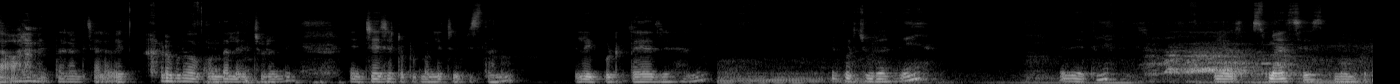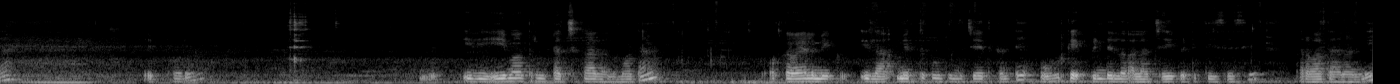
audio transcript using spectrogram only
చాలా మెత్తగా అంటే చాలా ఎక్కడ కూడా ఒక ఉండలేదు చూడండి. నేను చేసేటప్పుడు మళ్ళీ చూపిస్తాను. ఇలా ఇప్పుడు తయారు చేశాను. ఇప్పుడు చూడండి. ఇదైతే ఇలా స్మాష్ చేసుకున్నాం కదా ఇప్పుడు ఇది ఏమాత్రం టచ్ కాదనమాట ఒకవేళ మీకు ఇలా మెత్తుకుంటుంది చేతి కంటే ఊరికే పిండిలో అలా చేయి పెట్టి తీసేసి తర్వాత అనండి.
